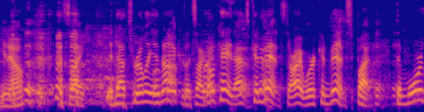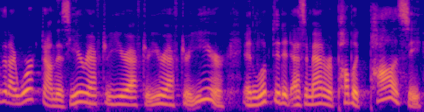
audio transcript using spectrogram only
You know, it's like that's really enough. It's like, okay, that's convinced. All right, we're convinced. But the more that I worked on this year after year after year after year, and looked at it as a matter of public policy,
